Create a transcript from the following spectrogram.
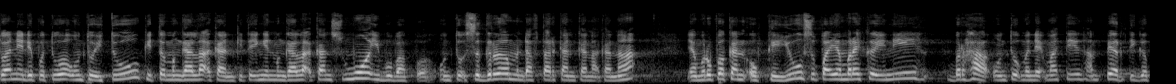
Tuan Yang Dipertua, untuk itu kita menggalakkan, kita ingin menggalakkan semua ibu bapa untuk segera mendaftarkan kanak-kanak yang merupakan OKU supaya mereka ini berhak untuk menikmati hampir 30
